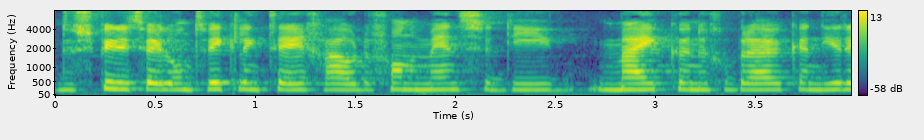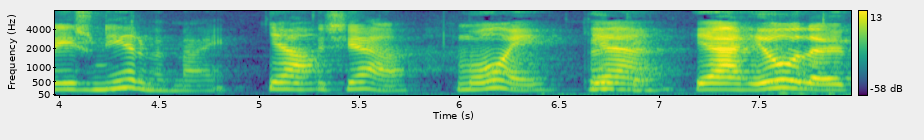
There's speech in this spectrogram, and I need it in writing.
de spirituele ontwikkeling tegenhouden van de mensen die mij kunnen gebruiken en die resoneren met mij. Ja. Dus ja, Mooi. Leuk, ja. hè? ja, heel leuk.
